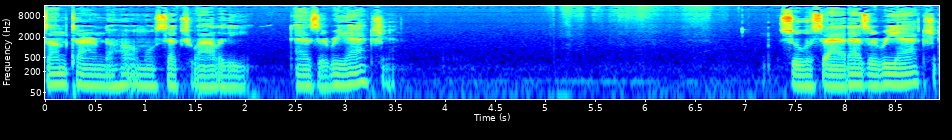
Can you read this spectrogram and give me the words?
Some term the homosexuality as a reaction. Suicide as a reaction.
